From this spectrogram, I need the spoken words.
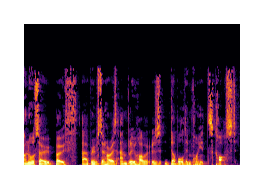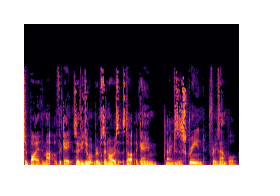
and also both uh, Brimstone Horrors and Blue Horrors doubled in points cost to buy them out of the gate. So if you just want Brimstone Horrors at the start of the game, to act as a screen, for example,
